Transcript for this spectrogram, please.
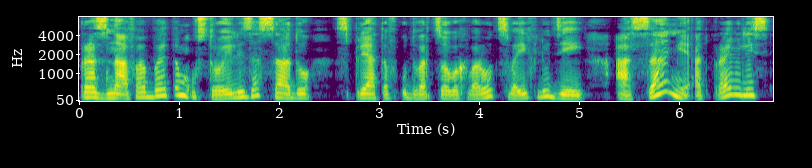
Прознав об этом, устроили засаду, спрятав у дворцовых ворот своих людей, а сами отправились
